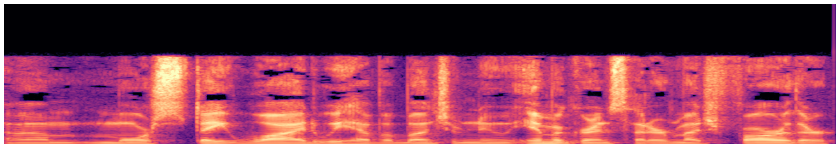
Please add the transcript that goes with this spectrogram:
um, more statewide, we have a bunch of new immigrants that are much farther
